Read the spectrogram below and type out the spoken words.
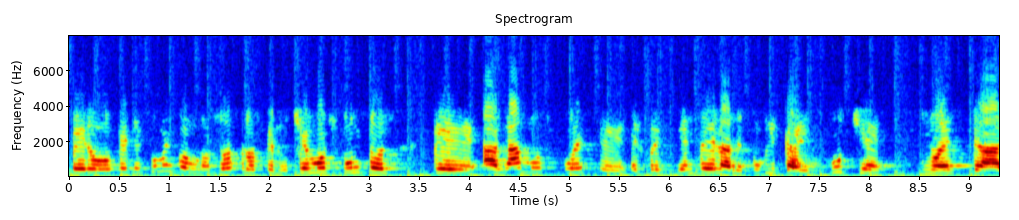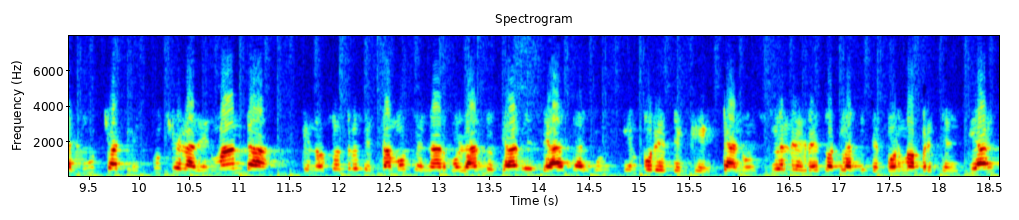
pero que se sumen con nosotros, que luchemos juntos que hagamos pues que el presidente de la República escuche nuestra lucha, que escuche la demanda que nosotros estamos enarbolando ya desde hace algún tiempo, desde que se anunció el regreso a clases de forma presencial.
